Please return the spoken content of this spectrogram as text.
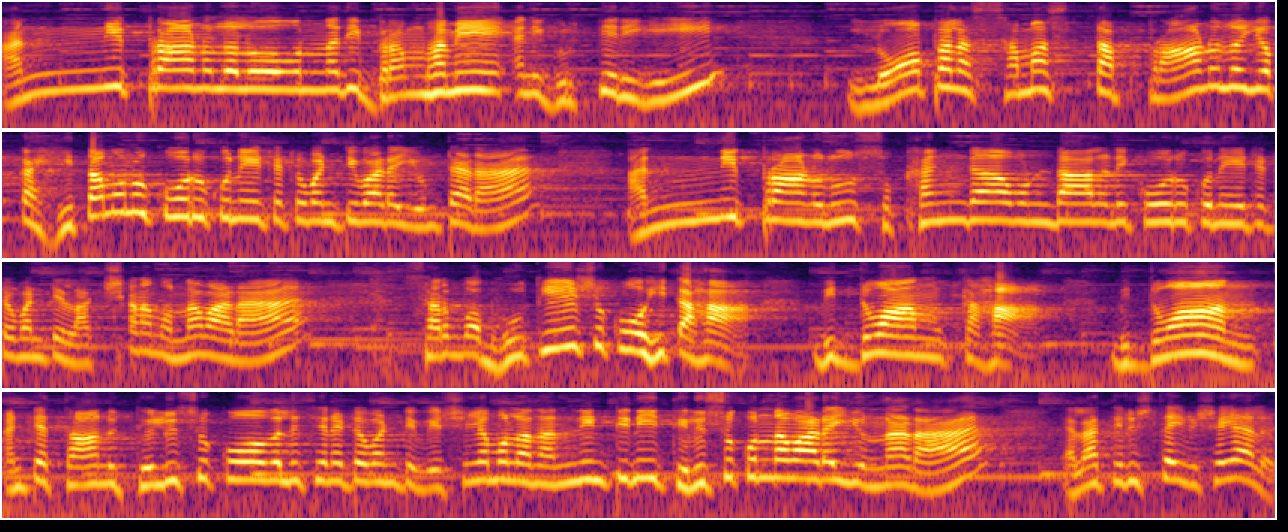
అన్ని ప్రాణులలో ఉన్నది బ్రహ్మమే అని గుర్తెరిగి లోపల సమస్త ప్రాణుల యొక్క హితమును కోరుకునేటటువంటి వాడై ఉంటాడా? అన్ని ప్రాణులు సుఖంగా ఉండాలని కోరుకునేటటువంటి లక్షణం ఉన్నవాడా? సర్వభూతేషు కోహిత విద్వాన్ కహ విద్వాన్ అంటే తాను తెలుసుకోవలసినటువంటి విషయములనన్నింటినీ తెలుసుకున్నవాడై ఉన్నాడా ఎలా తెలుస్తాయి విషయాలు?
